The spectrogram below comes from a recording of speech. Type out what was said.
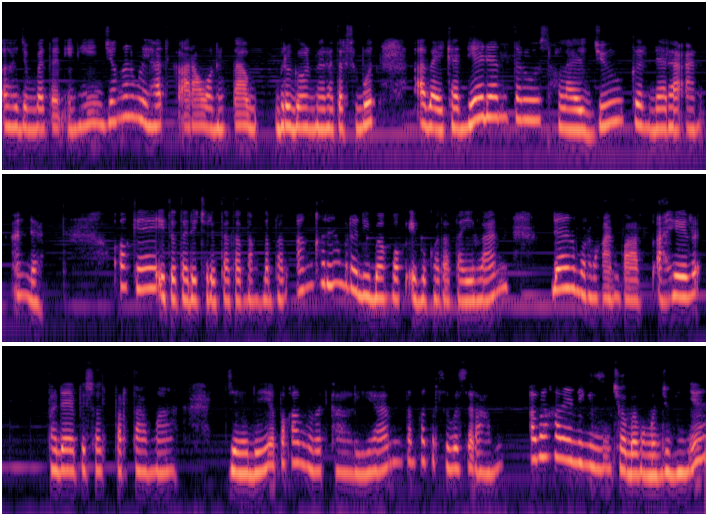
uh, jembatan ini, jangan melihat ke arah wanita bergaun merah tersebut, abaikan dia dan terus laju kendaraan Anda. Oke, itu tadi cerita tentang tempat angker yang berada di Bangkok, ibu kota Thailand, dan merupakan part akhir pada episode pertama. Jadi, apakah menurut kalian tempat tersebut seram? Apa kalian ingin coba mengunjunginya?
